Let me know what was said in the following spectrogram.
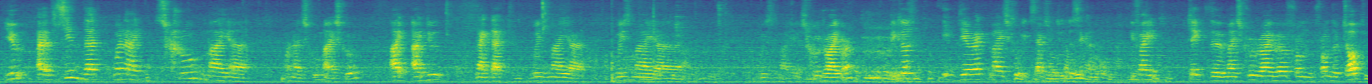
You have seen that when I screw my uh, when I screw my screw, I, I do like that with my uh, with my uh, with my screwdriver because it directs my screw exactly to the second hole. If I take the, my screwdriver from, from the top,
